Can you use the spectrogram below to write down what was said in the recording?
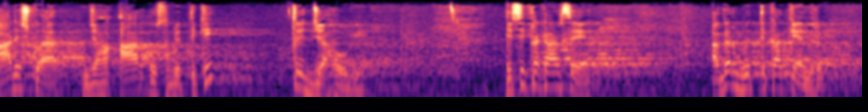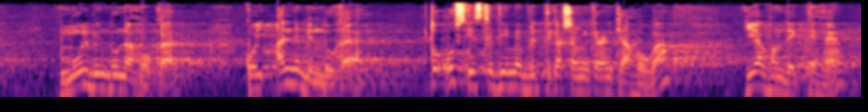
R square जहाँ r उस वृत्त की त्रिज्या होगी। इसी प्रकार से, अगर वृत्त का केंद्र मूल बिंदु न होकर कोई अन्य बिंदु है तो उस स्थिति में वृत्त का समीकरण क्या होगा? ये अब हम देखते हैं।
